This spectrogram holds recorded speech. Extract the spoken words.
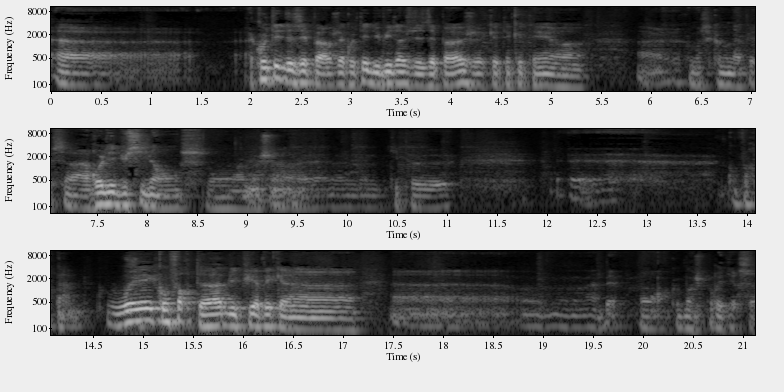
à, côté des épages, à côté du village des épages, qui était, qui était un, comment, on ça, un relais du silence, un machin, un, petit peu confortable. Oui, confortable, et puis avec un, comment je pourrais dire ça?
